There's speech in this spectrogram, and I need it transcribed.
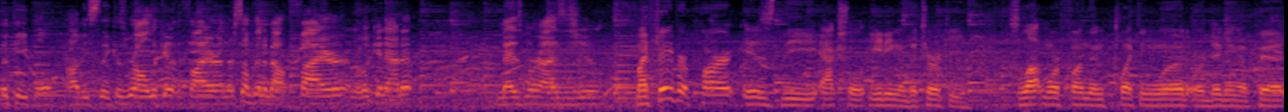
the people, obviously, because we're all looking at the fire, and there's something about fire and looking at it mesmerizes you. My favorite part is the actual eating of the turkey. It's a lot more fun than collecting wood or digging a pit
